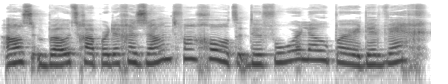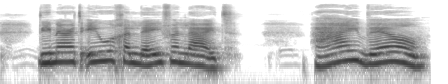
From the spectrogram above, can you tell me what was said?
als boodschapper, de gezant van God, de voorloper, de weg die naar het eeuwige leven leidt. Hij wel,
